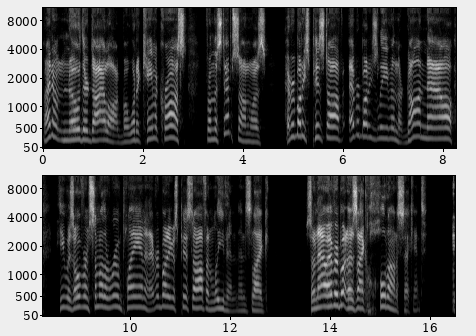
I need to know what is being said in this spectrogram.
I don't know their dialogue, but what it came across from the stepson was everybody's pissed off. Everybody's leaving. They're gone now. He was over in some other room playing, and everybody was pissed off and leaving. And it's like, so now everybody is like, hold on a second.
